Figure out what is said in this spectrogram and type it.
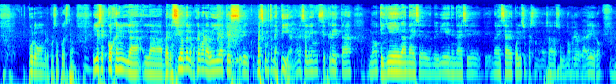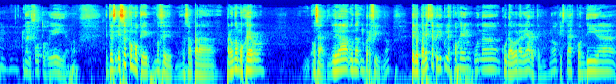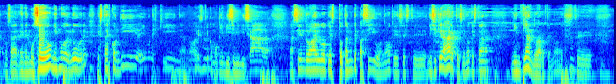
puro hombre, por supuesto. Ellos escogen la, la versión de la Mujer Maravilla que es eh, básicamente una espía, ¿no? Es alguien secreta, ¿no? Que llega, nadie sabe de dónde viene, nadie sabe, nadie sabe cuál es su persona, o sea, su nombre verdadero. No hay fotos de ella, ¿no? Entonces, eso es como que, no sé, o sea, para, para una mujer, o sea, le da una- un perfil, ¿no? Pero para esta película escogen una curadora de arte, ¿no? Que está escondida, o sea, en el museo mismo del Louvre, está escondida ahí en una esquina, ¿no? Este, como que invisibilizada, haciendo algo que es totalmente pasivo, ¿no? Que es este, ni siquiera arte, sino que está limpiando arte, ¿no? Este,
